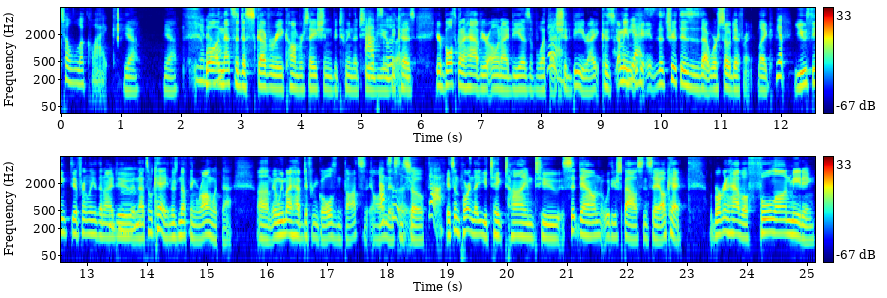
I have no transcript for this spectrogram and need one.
to look like? Yeah. Yeah. You know, Well, and that's a discovery conversation between the two of you because you're both going to have your own ideas of what Yeah. that should be, right? Because I mean, Yes. the truth is, is that we're so different. Like, Yep. you think differently than I do, Mhm. and that's okay. And There's nothing wrong with that. Um, and we might have different goals and thoughts on this, and so yeah, it's important that you take time to sit down with your spouse and say, okay, we're going to have a full on meeting.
